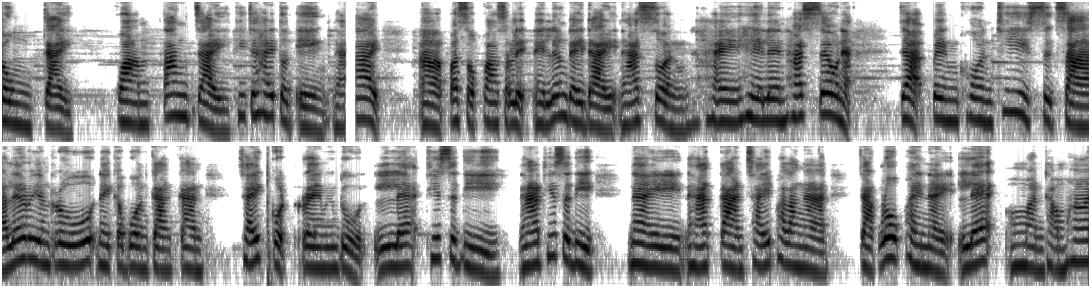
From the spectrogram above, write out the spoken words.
จงใจ ความตั้งใจที่จะให้ตนเองนะได้ประสบความสำเร็จในเรื่องใด ๆ นะคะส่วนเฮเลนฮัสเซลเนี่ยจะเป็นคนที่ศึกษาและเรียนรู้ในกระบวนการการ ใช้กฎแรงดึงดูดและทฤษฎีนะคะทฤษฎีในนะคะการใช้พลังงานจากโลกภายใน และมันทำให้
